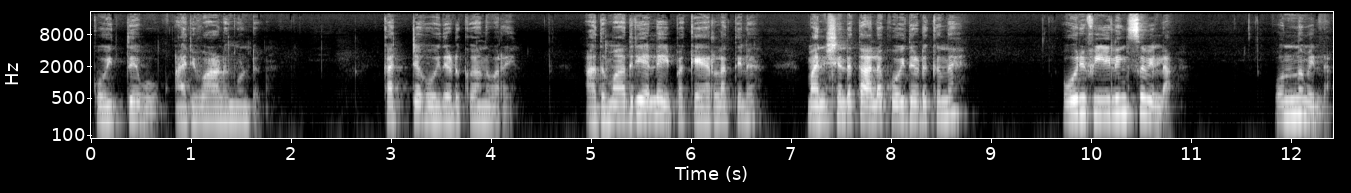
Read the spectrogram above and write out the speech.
കൊയ്ത്ത് പോവും അരിവാളും കൊണ്ട്. കറ്റ കൊയ്തെടുക്കുക എന്ന് പറയും. അതുമാതിരിയല്ലേ ഇപ്പം കേരളത്തിൽ മനുഷ്യന്റെ തല കൊയ്തെടുക്കുന്നേ? ഒരു ഫീലിങ്സും ഇല്ല ഒന്നുമില്ല.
